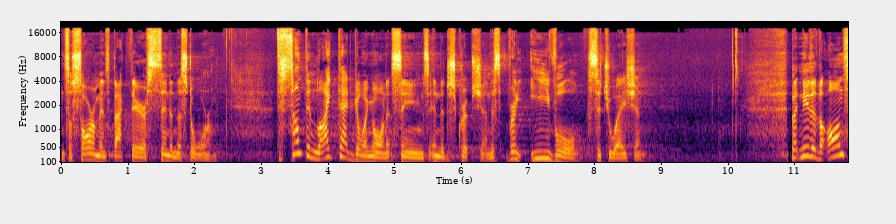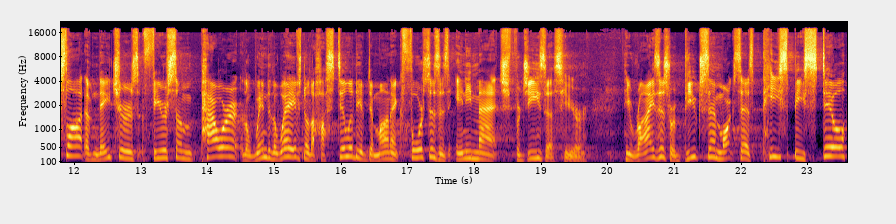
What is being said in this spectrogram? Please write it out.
And so Saruman's back there sending the storm. There's something like that going on, it seems, in the description, this very evil situation. But neither the onslaught of nature's fearsome power, the wind and the waves, nor the hostility of demonic forces is any match for Jesus here. He rises, rebukes them. Mark says, Peace be still,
